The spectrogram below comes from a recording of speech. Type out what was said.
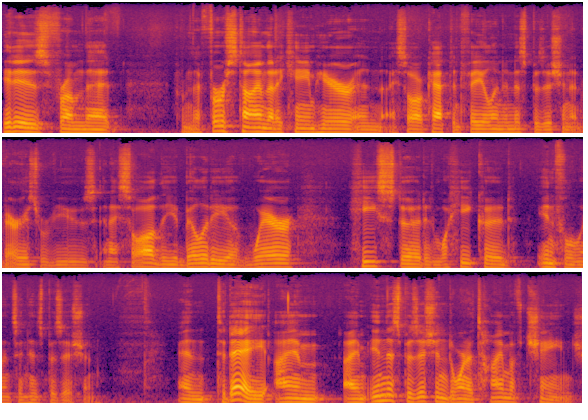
It is from that from the first time that I came here and I saw Captain Phelan in this position at various reviews, and I saw the ability of where he stood and what he could influence in his position. And today I am, I am in this position during a time of change.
